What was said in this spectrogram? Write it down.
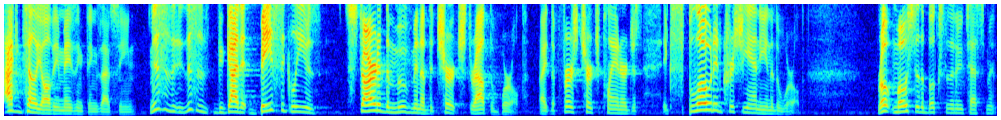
I can tell you all the amazing things I've seen. I mean, this, is, this is the guy that basically is started the movement of the church throughout the world, right? The first church planner just exploded Christianity into the world. Wrote most of the books of the New Testament.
